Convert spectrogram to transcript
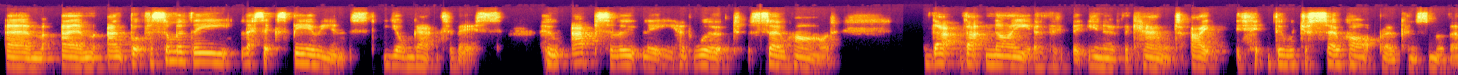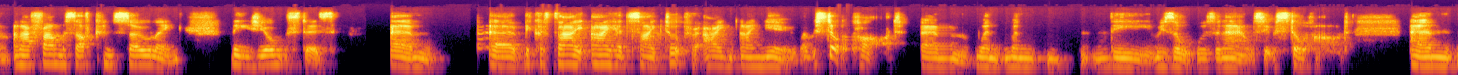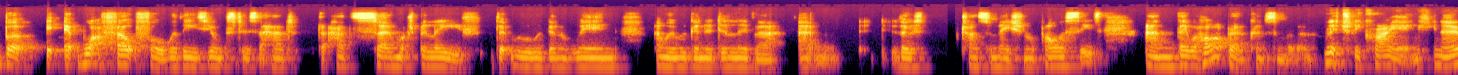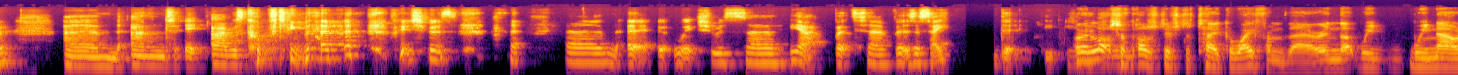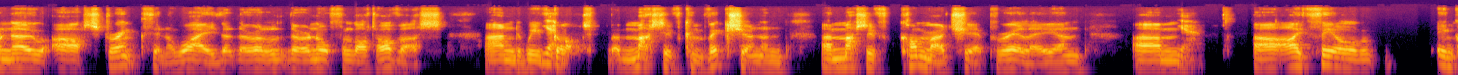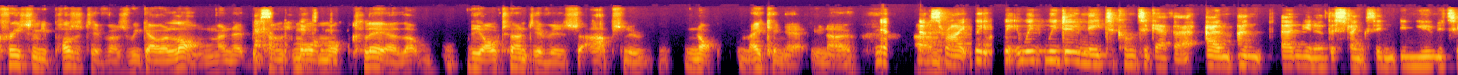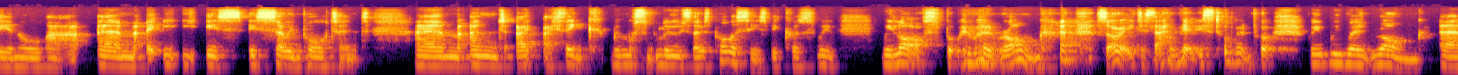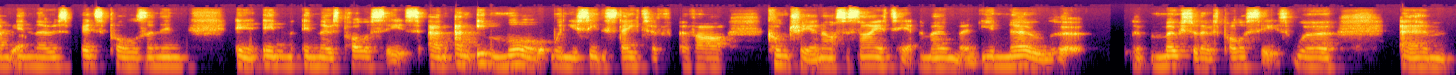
um, um, and but for some of the less experienced young activists who absolutely had worked so hard that that night of the you know the count i they were just so heartbroken some of them and i found myself consoling these youngsters um, uh, because I, I had psyched up for it. I, I knew it was still hard um, when when the result was announced. It was still hard, um, but it, it, what I felt for were these youngsters that had that had so much belief that we were going to win and we were going to deliver um, those transformational policies and they were heartbroken some of them literally crying you know? Um, and it, i was comforting them which was um, uh, which was uh, yeah but uh, but as i say the, I mean, lots of positives to take away from there, in that we we now know our strength in a way that there are there are an awful lot of us, and we've yeah. got a massive conviction and a massive comradeship, really. And um, yeah. uh, I feel increasingly positive as we go along, and it becomes more and more clear that the alternative is absolute not making it. You know. Yeah. That's um, right. We, we we do need to come together, and and and you know the strength in, in unity and all that um, is is so important. Um, and I, I think we mustn't lose those policies because we we lost, but we weren't wrong. Sorry to sound really stubborn, but we, we weren't wrong um, yeah. in those principles and in in in, in those policies, and and even more when you see the state of, of our country and our society at the moment you know that, that most of those policies were um,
